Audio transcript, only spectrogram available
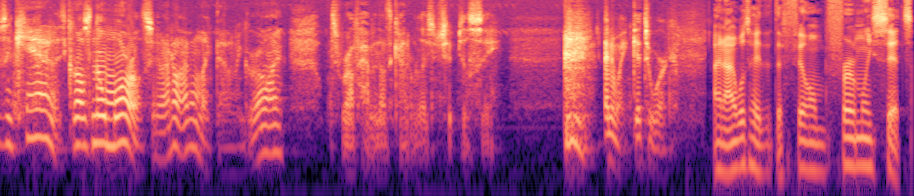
was in Canada. This girl's no morals. You know, I don't I don't like that on a girl. I, it's rough having that kind of relationship. You'll see. anyway, get to work. And I will tell you that the film firmly sits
